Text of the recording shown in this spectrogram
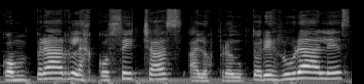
comprar las cosechas a los productores rurales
